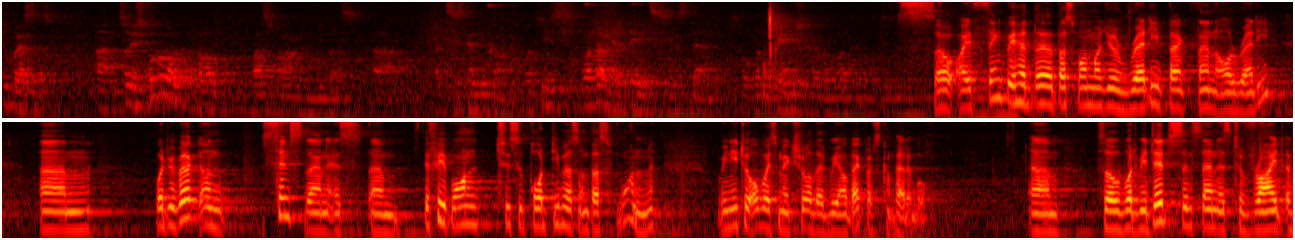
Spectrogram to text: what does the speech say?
Two questions. Um, so you spoke about, about bus one and bus uh, at systemd.conf. What are the since then? So what changed or what? So I think we had the bus one module ready back then already. Um, what we worked on since then is um, if we want to support dbus on bus one, we need to always make sure that we are backwards compatible. Um, so what we did since then is to write a,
